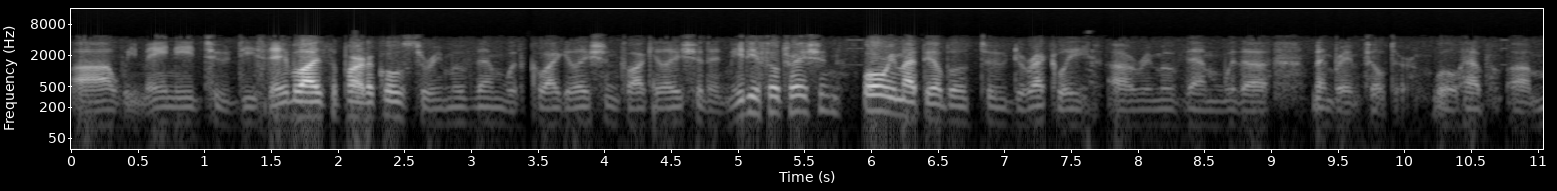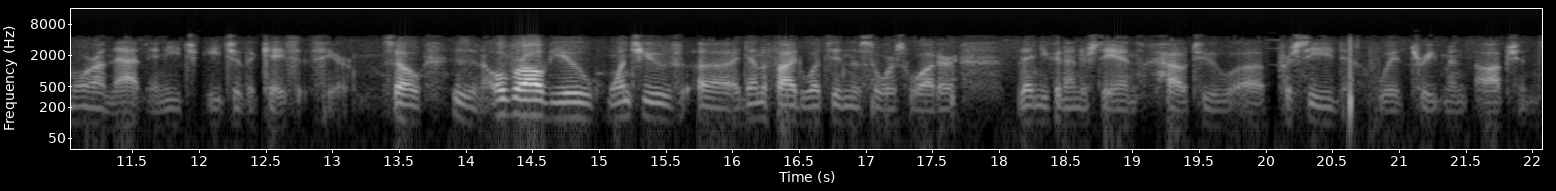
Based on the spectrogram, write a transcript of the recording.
Uh, we may need to destabilize the particles to remove them with coagulation, flocculation, and media filtration, or we might be able to directly uh, remove them with a membrane filter. We'll have uh, more on that in each, each of the cases here. So this is an overall view. Once you've uh, identified what's in the source water, then you can understand how to uh, proceed with treatment options.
